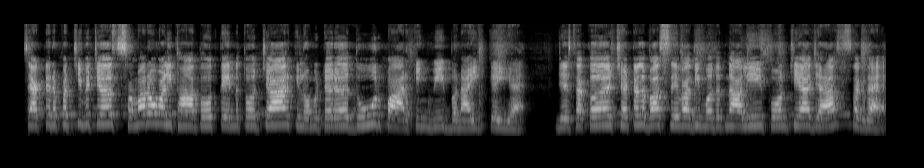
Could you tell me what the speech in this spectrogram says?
ਸੈਕਟਰ 25 ਵਿੱਚ ਸਮਾਰੋਹ ਵਾਲੀ ਥਾਂ ਤੋਂ 3 ਤੋਂ 4 ਕਿਲੋਮੀਟਰ ਦੂਰ ਪਾਰਕਿੰਗ ਵੀ ਬਣਾਈ ਗਈ ਹੈ, ਜਿਸ ਤੱਕ ਸ਼ਟਲ ਬੱਸ ਸੇਵਾ ਦੀ ਮਦਦ ਨਾਲ ਹੀ ਪਹੁੰਚਿਆ ਜਾ ਸਕਦਾ ਹੈ।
